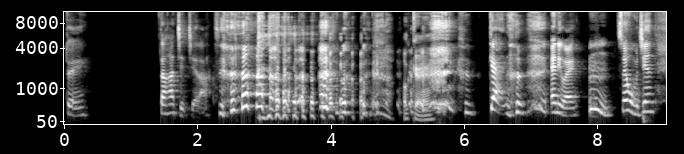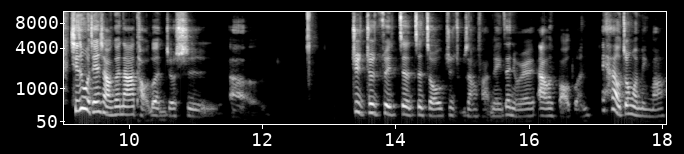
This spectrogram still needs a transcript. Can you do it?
对，当他姐姐啦。OK，干。Anyway，所以我们今天其实我今天想要跟大家讨论就是呃。剧就最这这周剧组上反那在纽约 Alex Baldwin，哎，他有中文名吗？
